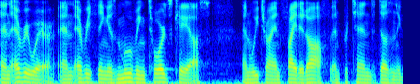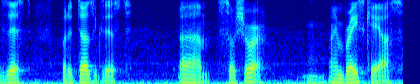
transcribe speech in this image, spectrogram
and everywhere, and everything is moving towards chaos, and we try and fight it off and pretend it doesn't exist, but it does exist. Um, so, sure, mm. I embrace chaos.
